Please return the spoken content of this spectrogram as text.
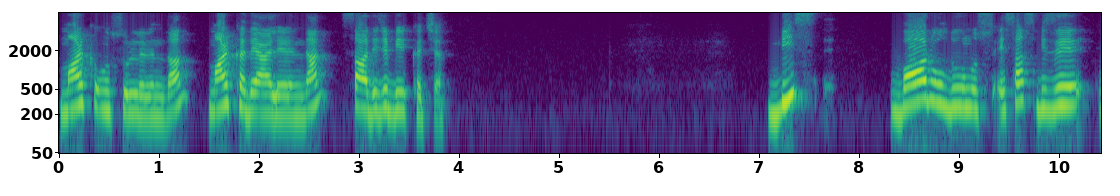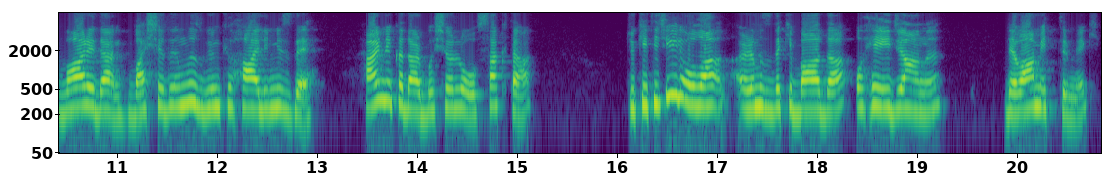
marka unsurlarından, marka değerlerinden sadece birkaçı. Biz var olduğumuz, esas bizi var eden, başladığımız günkü halimizde her ne kadar başarılı olsak da tüketiciyle olan aramızdaki bağda o heyecanı devam ettirmek,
